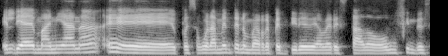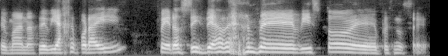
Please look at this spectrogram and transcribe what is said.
El día de mañana, eh, pues seguramente no me arrepentiré de haber estado un fin de semana de viaje por ahí, pero sí de haberme visto, eh, pues no sé,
